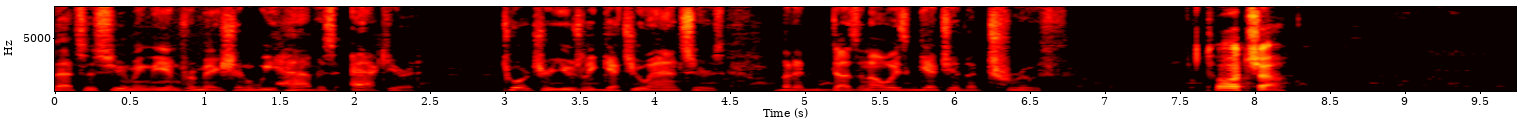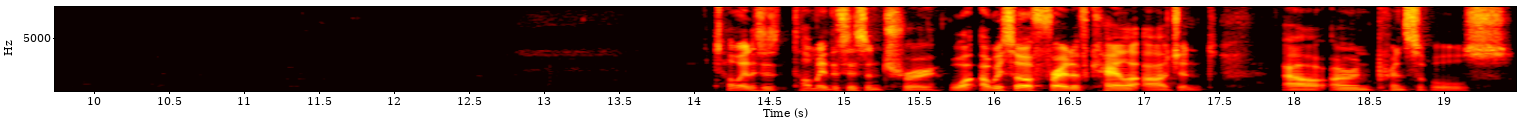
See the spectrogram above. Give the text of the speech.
That's assuming the information we have is accurate. Torture usually gets you answers, but it doesn't always get you the truth. Torture. Tell me this is tell me this isn't true. What are we so afraid of Caelar Argent? Our own principles.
